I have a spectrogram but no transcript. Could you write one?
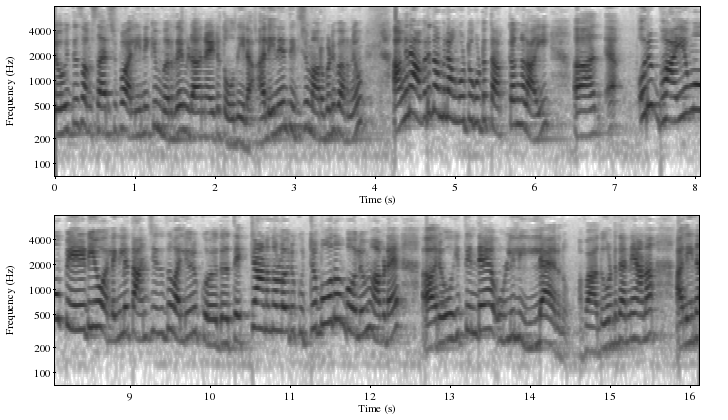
രോഹിത് സംസാരിച്ചപ്പോൾ അലീനയ്ക്കും വെറുതെ വിടാനായിട്ട് തോന്നിയില്ല. അലീനയും തിരിച്ച് മറുപടി പറഞ്ഞു. അങ്ങനെ അവർ തമ്മിൽ അങ്ങോട്ടും ഇങ്ങോട്ടും തർക്കങ്ങളായി. ഒരു ഭയമോ പേടിയോ അല്ലെങ്കിൽ താൻ ചെയ്തത് വലിയൊരു തെറ്റാണെന്നുള്ള ഒരു കുറ്റബോധം പോലും അവിടെ രോഹിത്തിന്റെ ഉള്ളിൽ ഇല്ലായിരുന്നു. അപ്പൊ അതുകൊണ്ട് തന്നെയാണ് അലീന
